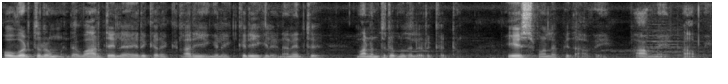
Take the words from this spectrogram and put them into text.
ஒவ்வொருத்தரும் இந்த வார்த்தையில் இருக்கிற காரியங்களை கிரியைகளை நினைத்து மனம் திரும்புதல் இருக்கட்டும். இயேசு மல்ல ஆமேன் ஆமேன்.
